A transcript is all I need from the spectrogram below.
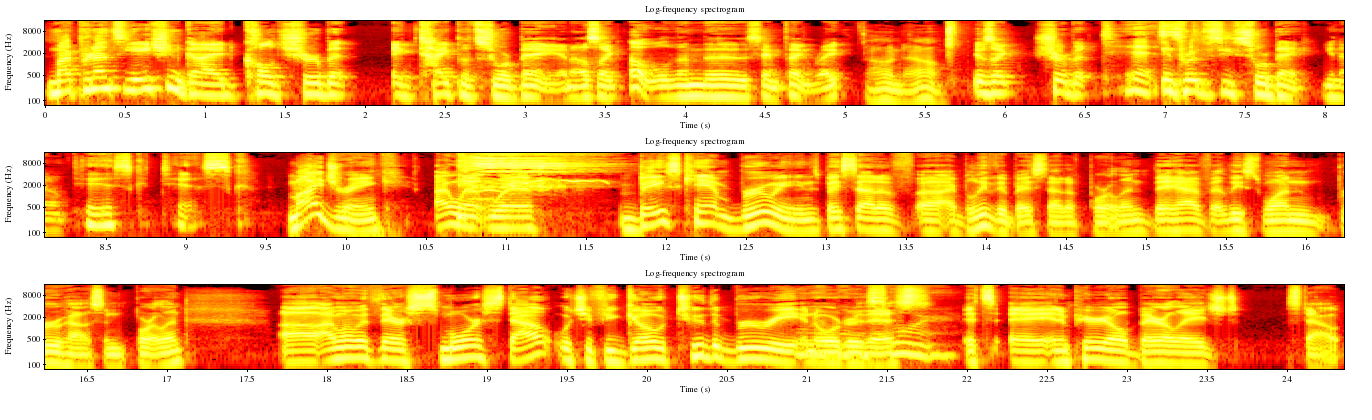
my pronunciation guide called sherbet a type of sorbet, and I was like, oh, well, then they're the same thing, right? Oh no! It was like sherbet Tisk. in parentheses sorbet. You know, Tisk tisk. My drink, I went with Base Camp Brewings, based out of, uh, I believe they're based out of Portland. They have at least one brew house in Portland. Uh, I went with their S'more Stout, which if you go to the brewery and Oh, order this, s'more. it's a, an imperial barrel aged stout.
